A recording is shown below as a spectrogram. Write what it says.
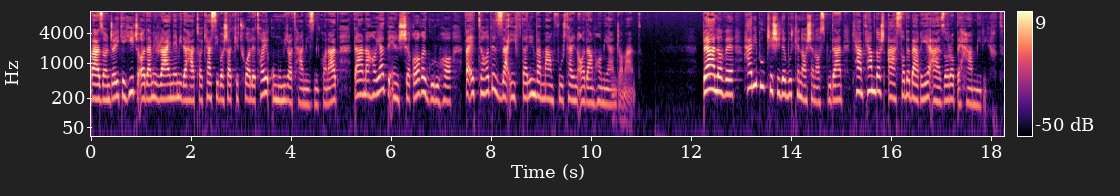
و از آنجایی که هیچ آدمی رأی نمی‌دهد تا کسی باشد که توالت های عمومی را تمیز می کند در نهایت به انشقاق گروه ها و اتحاد ضعیفترین و منفورترین آدم ها می انجامند. به علاوه هری بو کشیده بود که ناشناس بودن کم کم داشت اعصاب بقیه اعضا را به هم میریخت.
